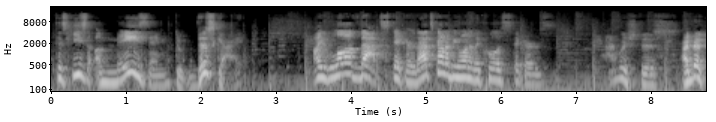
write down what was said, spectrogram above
because he's amazing. Dude, this guy. I love that sticker. That's got to be one of the coolest stickers. I wish this. I bet.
